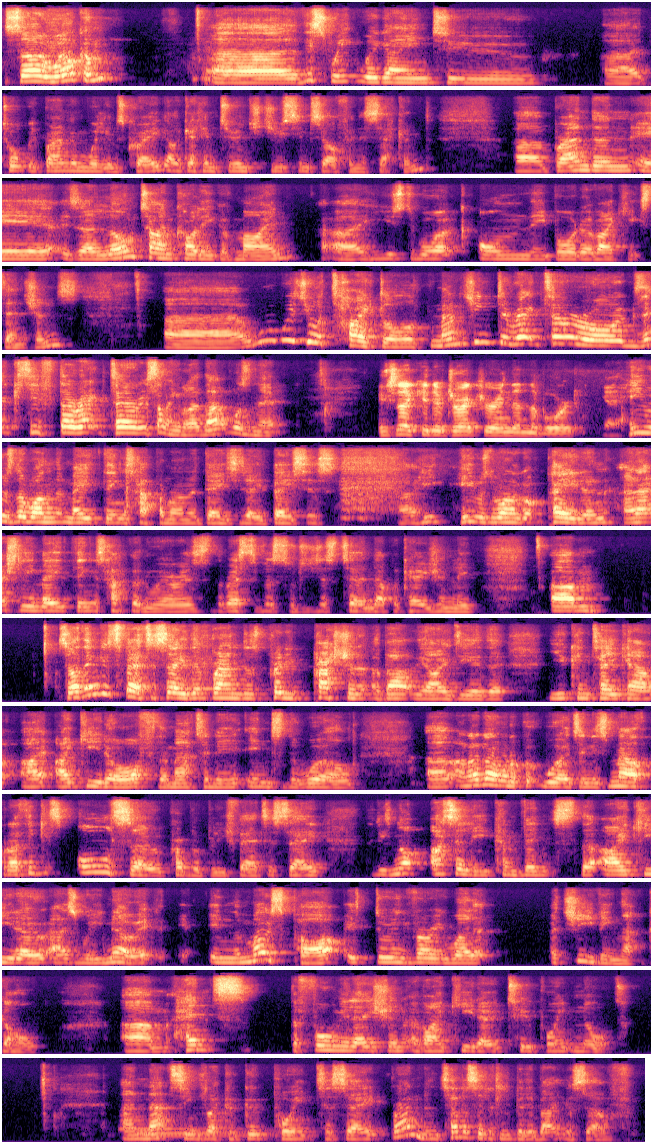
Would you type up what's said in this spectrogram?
so welcome. Uh, this week we're going to uh, talk with Brandon Williamscraig. I'll get him to introduce himself in a second. Uh, Brandon is a long-time colleague of mine. Uh, he used to work on the board of Aiki Extensions. Uh, what was your title? Managing director or executive director? Or something like that, wasn't it? Executive director and then the board. Yeah, he was the one that made things happen on a day-to-day basis. Uh, he he was the one who got paid and, and actually made things happen, whereas the rest of us sort of just turned up occasionally. Um, so I think it's fair to say that Brandon's pretty passionate about the idea that you can take out Aikido off the mat and in, into the world. Uh, and I don't want to put words in his mouth, but I think it's also probably fair to say that he's not utterly convinced that Aikido as we know it in the most part, is doing very well at achieving that goal. Um, hence the formulation of Aikido 2.0. And that seems like a good point to say. Brandon, tell us a little bit about yourself.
